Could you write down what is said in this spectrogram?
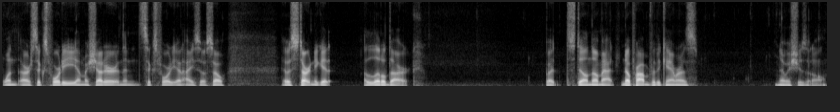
one or six forty on my shutter, and then six forty on ISO. So it was starting to get a little dark, but still no match, no problem for the cameras. No issues at all.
